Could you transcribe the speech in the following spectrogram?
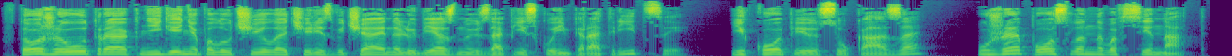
В то же утро княгиня получила чрезвычайно любезную записку императрицы и копию с указа, уже посланного в Сенат,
